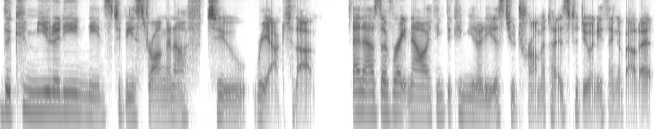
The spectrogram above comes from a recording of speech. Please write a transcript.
The community needs to be strong enough to react to that. And as of right now, I think the community is too traumatized to do anything about it.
